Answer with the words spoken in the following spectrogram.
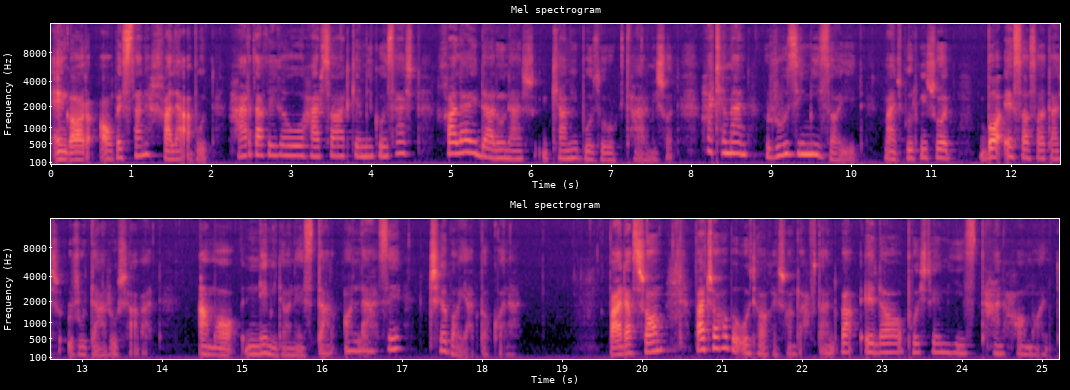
انگار آبستن خلع بود. هر دقیقه و هر ساعت که میگذشت خلای درونش کمی بزرگتر می‌شد. حتما روزی میزایید مجبور می‌شد با احساساتش رو در رو شود. اما نمی‌دانست در آن لحظه چه باید بکند. بعد از شام بچه ها به اتاقشان رفتند و الا پشت میز تنها ماند.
